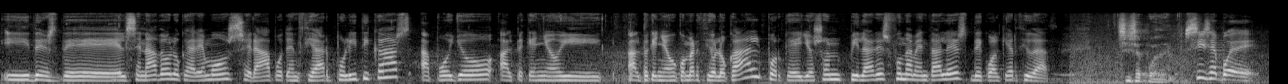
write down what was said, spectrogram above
y desde el Senado lo que haremos será potenciar políticas, apoyo al pequeño y al pequeño comercio local, porque ellos son pilares fundamentales de cualquier ciudad. Sí se puede. Sí se puede.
